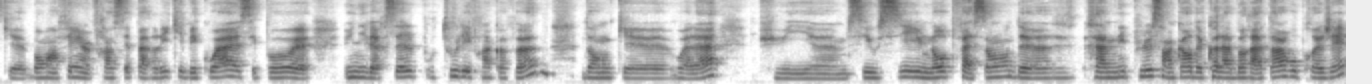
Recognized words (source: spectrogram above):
que, bon, en fait, un français parlé québécois, c'est pas universel pour tous les francophones. Donc, voilà. Puis, c'est aussi une autre façon de ramener plus encore de collaborateurs au projet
